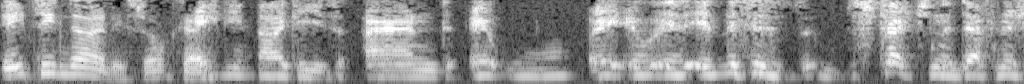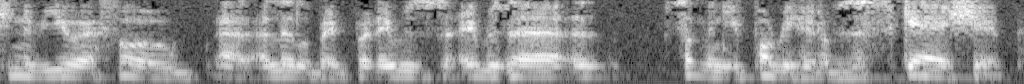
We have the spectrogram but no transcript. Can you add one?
1890s. Okay. 1890s, and it, it, it, this is stretching the definition of UFO a, a little bit, but it was it was a, something you've probably heard of as a scare ship.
